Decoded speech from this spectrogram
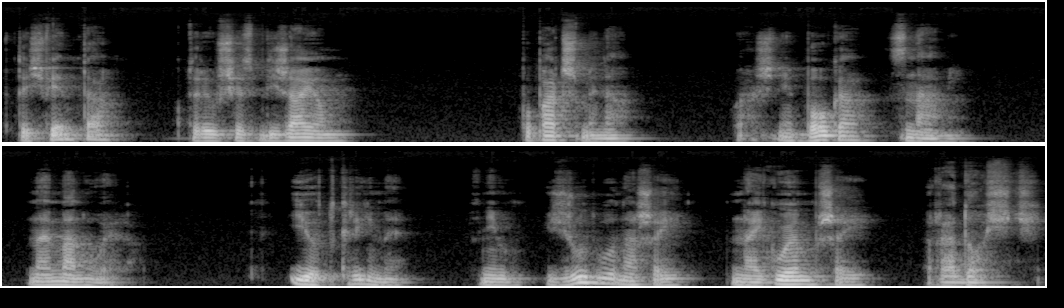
W te święta, które już się zbliżają, popatrzmy na właśnie Boga z nami na Emanuela i odkryjmy w nim źródło naszej najgłębszej radości.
